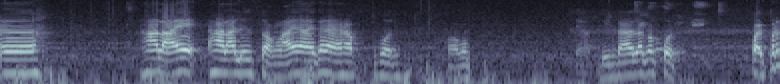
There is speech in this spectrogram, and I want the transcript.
เอ่อห้าไลค์ห้าไลค์หรือสองไลค์อะไรก็ได้ครับทุกคนขอประมาณ เนี่ยบินไปแล้วก็กดปล่อยเปร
